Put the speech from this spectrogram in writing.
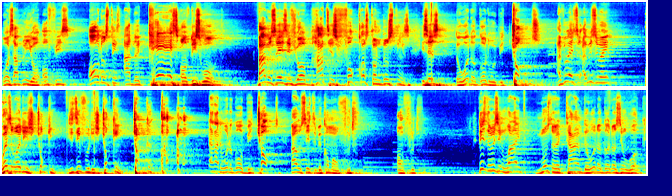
what's happening in your office, all those things are the cares of this world. Bible says if your heart is focused on those things, it says the word of God will be choked. Have you, have you seen when, when somebody is choking, eating food is choking, choking? That's how the word of God will be choked. Bible says to become unfruitful. Unfruitful. This is the reason why most of the time the word of God doesn't work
